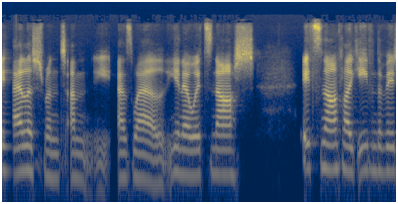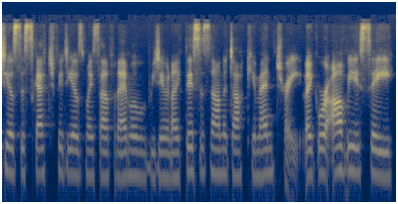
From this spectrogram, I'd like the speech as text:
embellishment and as well. You know, it's not it's not like even the videos, the sketch videos myself and Emma would be doing, like, this is not a documentary. Like, we're obviously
